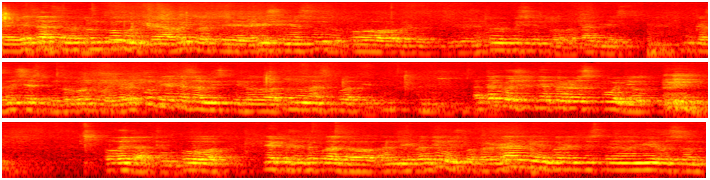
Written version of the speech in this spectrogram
е, видатки виконкому для виплати рішення суду по е, житловику Світлова. Там є казначейством заблоковані рахунки, як казав міський голова, то на нас платити. А також йде перерозподіл по видаткам, по, як вже докладував Андрій Вадимович, по програмі боротьби з коронавірусом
